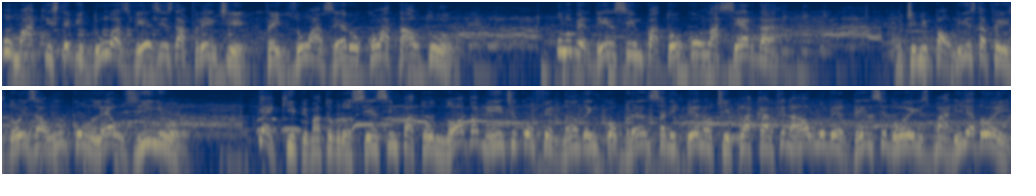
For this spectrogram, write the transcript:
O MAC esteve duas vezes na frente, fez 1 a 0 com Adalto. O Luverdense empatou com Lacerda. O time paulista fez 2 a 1 com Leozinho. E a equipe matogrossense empatou novamente com Fernando em cobrança de pênalti. Placar final: Luverdense 2, Marília 2.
